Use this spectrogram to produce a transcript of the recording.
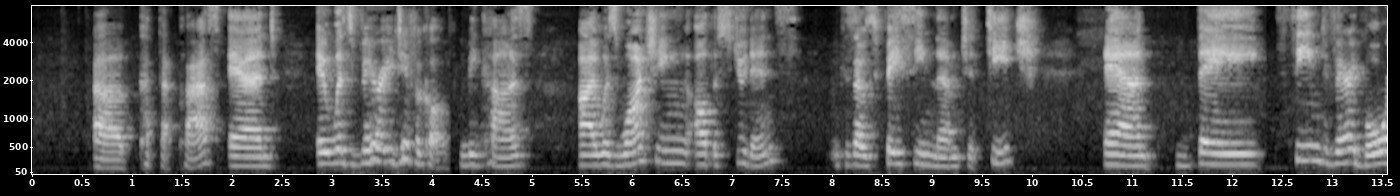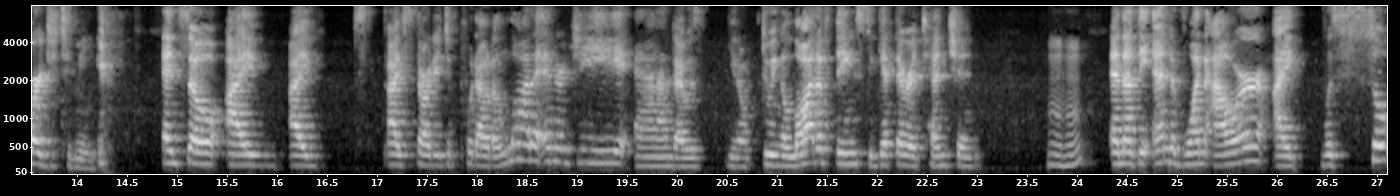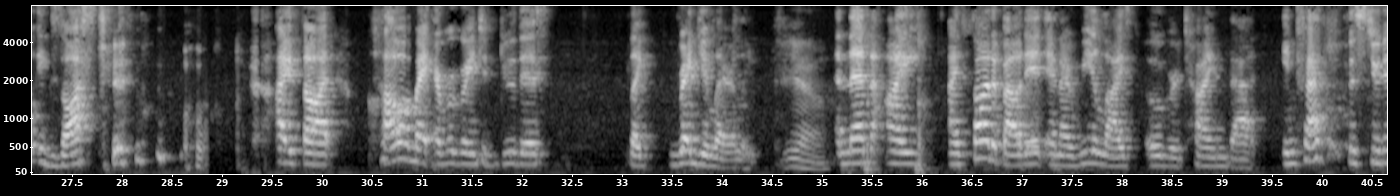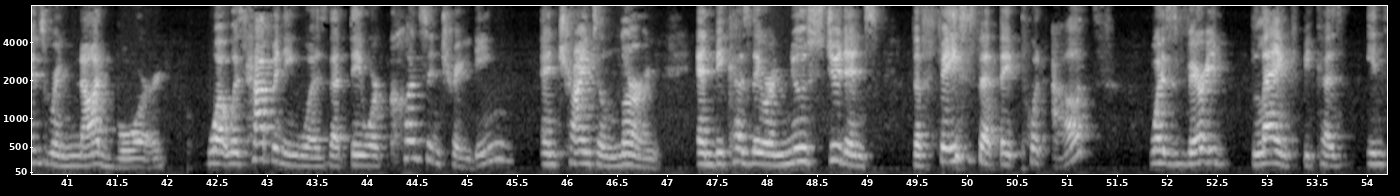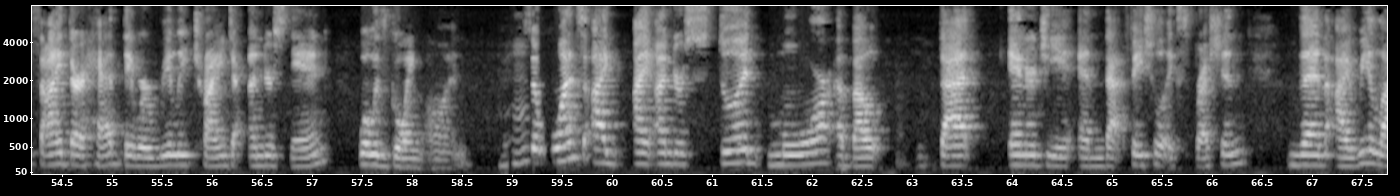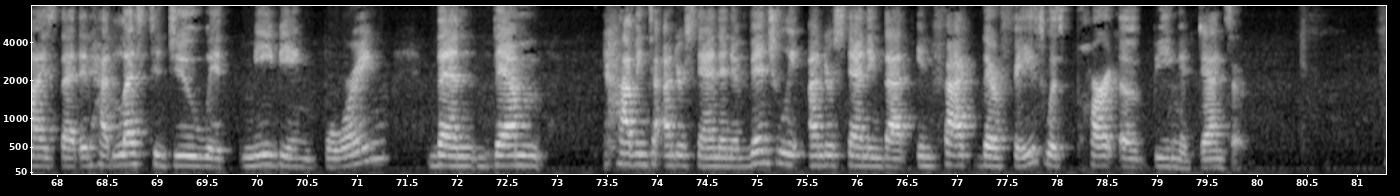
uh, that class, and it was very difficult because I was watching all the students because I was facing them to teach, and they seemed very bored to me. and so I I I started to put out a lot of energy, and I was you know doing a lot of things to get their attention. Mm-hmm. And at the end of one hour, I was so exhausted. I thought, how am I ever going to do this like regularly? Yeah. And then I I thought about it and I realized over time that in fact the students were not bored. What was happening was that they were concentrating and trying to learn. And because they were new students, the face that they put out was very blank because inside their head they were really trying to understand what was going on. Mm-hmm. So once I I understood more about that energy and that facial expression, then I realized that it had less to do with me being boring than them having to understand and eventually understanding that in fact their face was part of being a dancer.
